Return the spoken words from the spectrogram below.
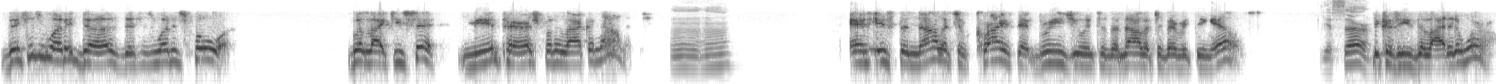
this is what it does. This is what it's for. But like you said, men perish for the lack of knowledge. Mm-hmm. And it's the knowledge of Christ that brings you into the knowledge of everything else Yes, sir. because he's the light of the world.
